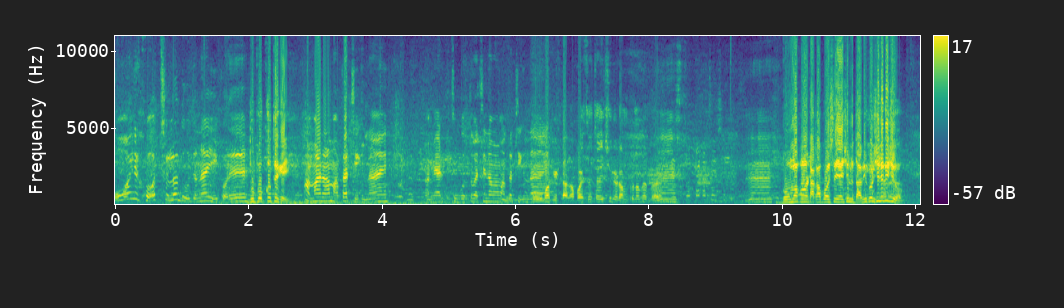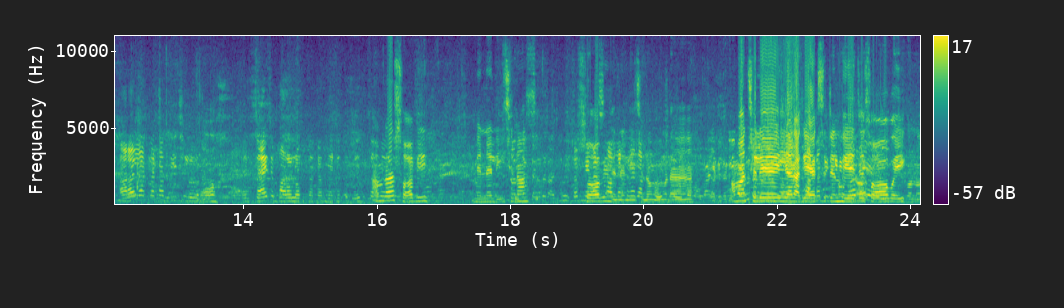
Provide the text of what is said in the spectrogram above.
ওই হচ্ছিল দুজনে ই করে। দুপক্ষ থেকেই? আমার আর মাথা ঠিক নাই। আমি আর কিছু বলতে পারছি না আমার মাথা ঠিক নাই। বৌমা কি টাকা পয়সা চাইছিল এরকম কোনো ব্যাপার? আহ, আহ, বৌমা কোনো টাকা পয়সা চাইছিল দাবি করছিল কিছু? ও, আমরা সবই মেনে নিয়েছিলাম। সবই মেনে নিয়েছিলাম। আমরা আমার ছেলে ইয়ার আগে অ্যাক্সিডেন্ট হয়েছে সব এইগুলো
